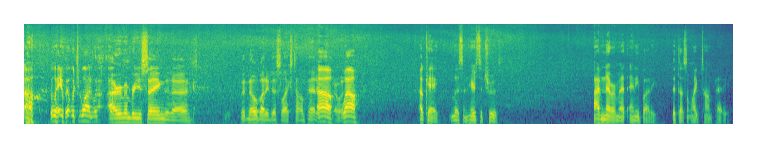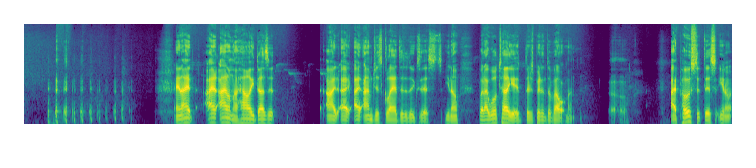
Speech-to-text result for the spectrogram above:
oh, wait, wait, which one? Which, I remember you saying that uh, that nobody dislikes Tom Petty. Oh, well. Okay, listen, here's the truth. I've never met anybody that doesn't like Tom Petty. and I, I I don't know how he does it. I, I, I I'm just glad that it exists, you know. But I will tell you, there's been a development. Uh-oh. I posted this, you know,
